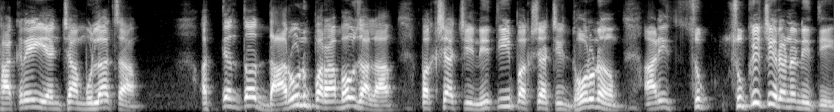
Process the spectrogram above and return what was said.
ठाकरे यांच्या मुलाचा अत्यंत दारुण पराभव झाला. पक्षाची नीती पक्षाची धोरणं आणि चुक चुकीची रणनीती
